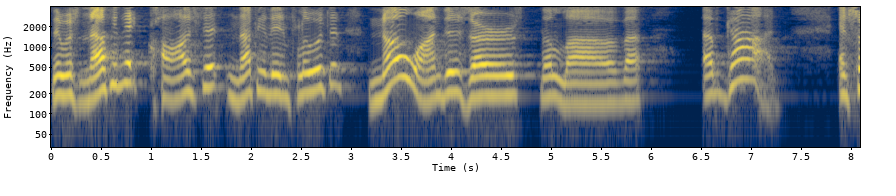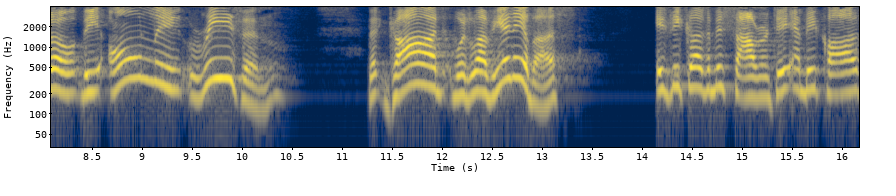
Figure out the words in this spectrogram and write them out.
There was nothing that caused it, nothing that influenced it. No one deserves the love of God. And so the only reason that God would love any of us is because of his sovereignty and because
